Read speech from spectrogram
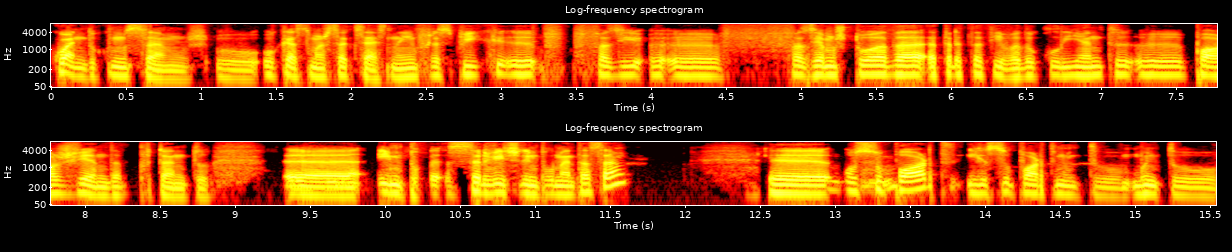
quando começamos o, o, Customer Success na InfraSpeak, eh, fazia, uh, fazemos toda a tratativa do cliente pós-venda. Portanto, uh, serviços de implementação, Uh, o suporte, e o suporte muito, muito,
